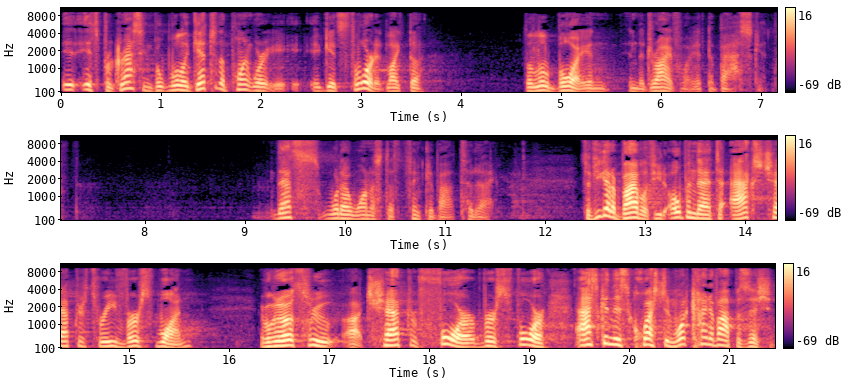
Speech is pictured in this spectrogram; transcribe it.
it, it's progressing, but will it get to the point where it, it gets thwarted, like the, the little boy in, in the driveway at the basket? That's what I want us to think about today. So if you got a Bible, if you'd open that to Acts chapter 3, verse 1, and we're going to go through uh, chapter 4, verse 4, asking this question what kind of opposition?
